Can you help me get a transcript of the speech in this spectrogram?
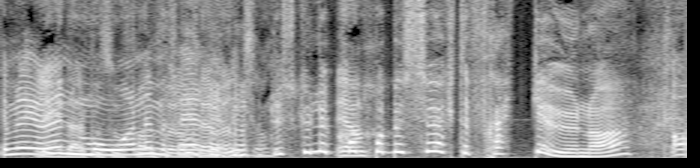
Ja, men jeg Ligge der på sofaen med foran. TV-en. Liksom. Du skulle komme Ja. på besøk til Frekke, Una. Å,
